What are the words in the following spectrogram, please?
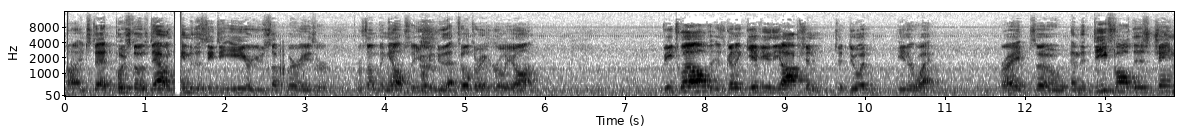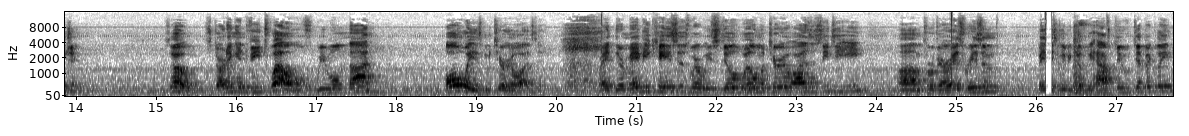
Uh, instead, push those down into the CTE or use subqueries or, or something else so you can do that filtering early on. V12 is going to give you the option to do it either way, right? So, and the default is changing. So, starting in V12, we will not always materialize it, right? There may be cases where we still will materialize a CTE um, for various reasons, basically because we have to typically.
